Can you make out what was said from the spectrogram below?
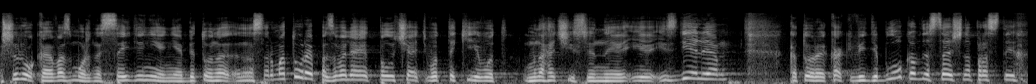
широкая возможность соединения бетона с арматурой позволяет получать вот такие вот многочисленные изделия, которые как в виде блоков достаточно простых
